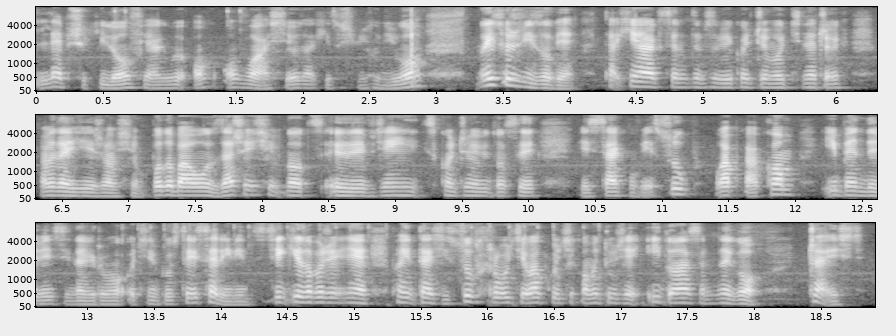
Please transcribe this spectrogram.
lepszy kilof, jakby o, o właśnie, o takie coś mi chodziło. No i cóż widzowie, takim akcentem sobie kończymy odcineczek. Mam nadzieję, że Wam się podobało. Zaczęliśmy w noc, yy, w dzień, skończymy w nocy, więc tak mówię, sub, łapka, kom i będę więcej nagrywał odcinków z tej serii. Więc dzięki za zobaczenie. Pamiętajcie, subskrybujcie, łapkujcie, komentujcie i do następnego. Cześć!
